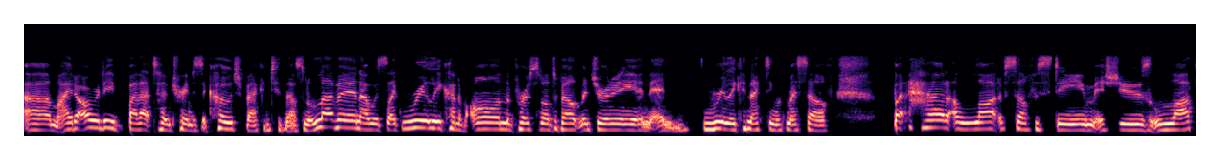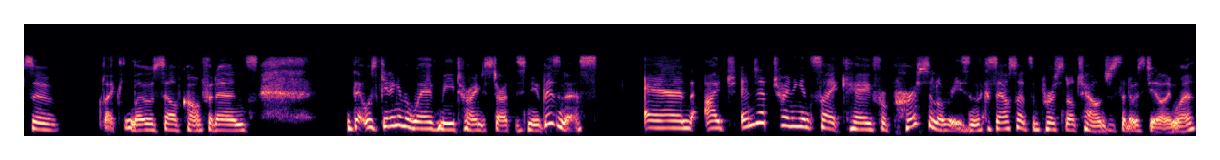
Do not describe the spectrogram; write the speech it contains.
Um, I'd already by that time trained as a coach back in 2011. I was like really kind of on the personal development journey and, and really connecting with myself, but had a lot of self esteem issues, lots of like low self confidence that was getting in the way of me trying to start this new business. And I ended up training in Psych-K for personal reasons because I also had some personal challenges that I was dealing with.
